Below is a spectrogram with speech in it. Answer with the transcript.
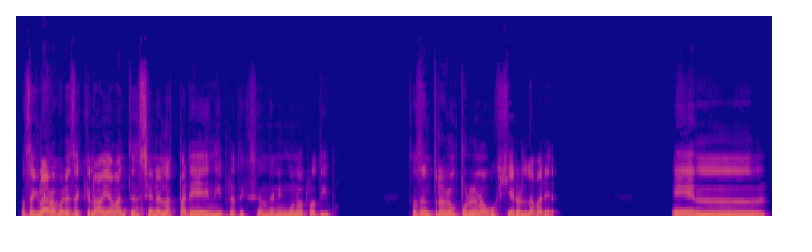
Entonces, claro, Claro. por eso es que no había mantención en las paredes ni protección de ningún otro tipo. Entonces entraron por un agujero en la pared. El-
